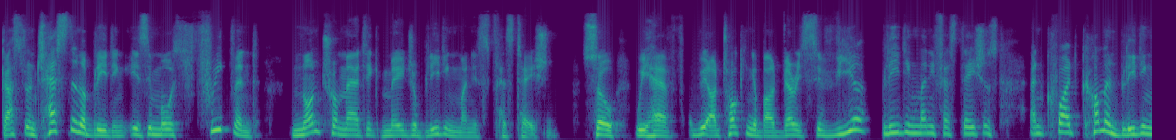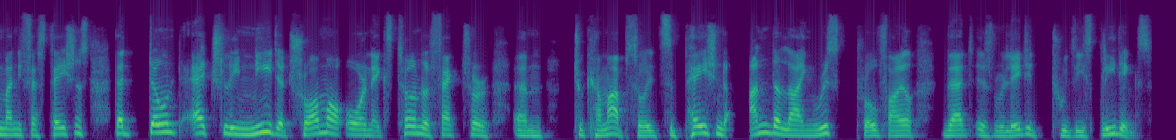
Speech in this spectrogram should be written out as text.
gastrointestinal bleeding is the most frequent non-traumatic major bleeding manifestation. So we have we are talking about very severe bleeding manifestations and quite common bleeding manifestations that don't actually need a trauma or an external factor um, to come up. So it's a patient underlying risk profile that is related to these bleedings.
